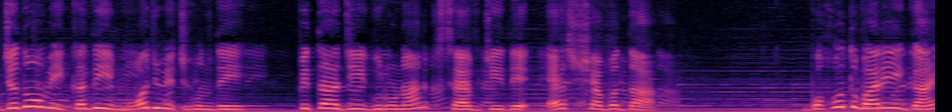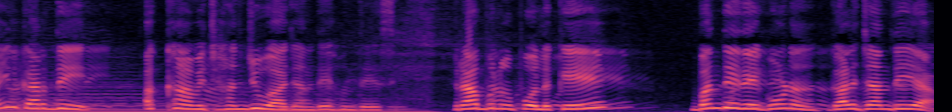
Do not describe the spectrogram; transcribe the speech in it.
ਜਦੋਂ ਵੀ ਕਦੀ ਮੌਜ ਵਿੱਚ ਹੁੰਦੇ, ਪਿਤਾ ਜੀ ਗੁਰੂ ਨਾਨਕ ਸਾਹਿਬ ਜੀ ਦੇ ਇਸ ਸ਼ਬਦ ਦਾ ਬਹੁਤ ਵਾਰੀ ਗਾਇਨ ਕਰਦੇ ਅੱਖਾਂ ਵਿੱਚ ਹੰਝੂ ਆ ਜਾਂਦੇ ਹੁੰਦੇ ਸੀ। ਰੱਬ ਨੂੰ ਭੁੱਲ ਕੇ ਬੰਦੇ ਦੇ ਗੁਣ ਗਲ ਜਾਂਦੇ ਆ।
